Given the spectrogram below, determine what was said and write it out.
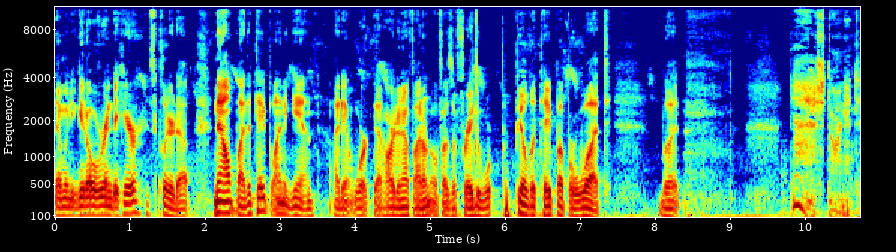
Then when you get over into here, it's cleared up. Now, by the tape line again, I didn't work that hard enough. I don't know if I was afraid to peel the tape up or what. But, gosh darn it.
